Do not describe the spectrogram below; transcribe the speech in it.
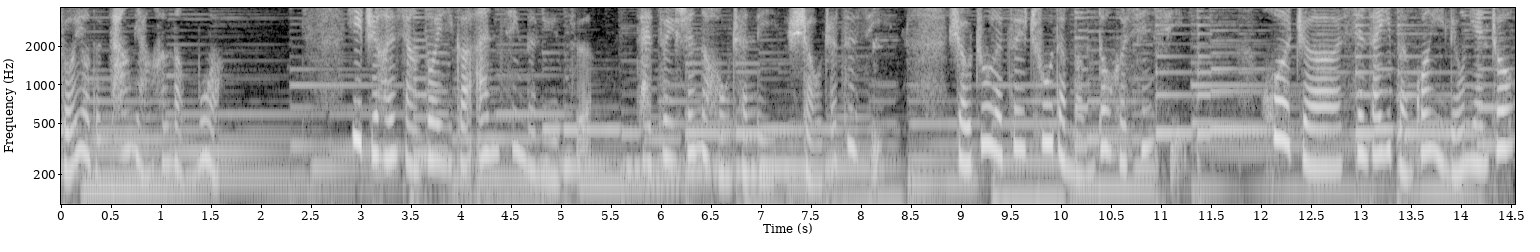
所有的苍凉和冷漠。一直很想做一个安静的女子，在最深的红尘里守着自己。守住了最初的萌动和欣喜，或者现在一本光影流年中，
